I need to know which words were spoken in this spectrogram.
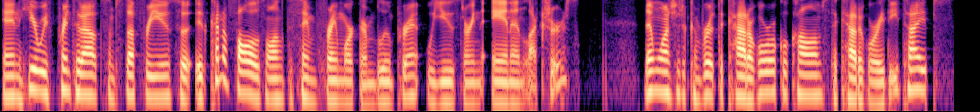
And here we've printed out some stuff for you. So it kind of follows along the same framework and blueprint we used during the ANN lectures. Then we want you to convert the categorical columns to category D types.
